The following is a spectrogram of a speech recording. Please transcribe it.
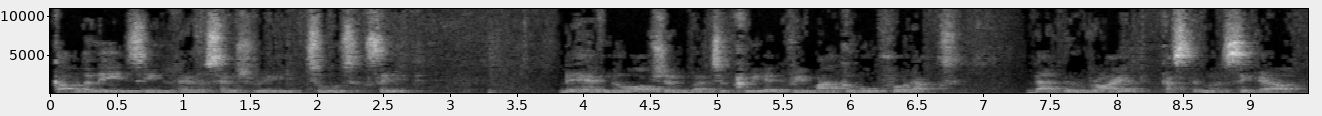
Companies in the 21st century to succeed, they have no option but to create remarkable products that the right customers seek out.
